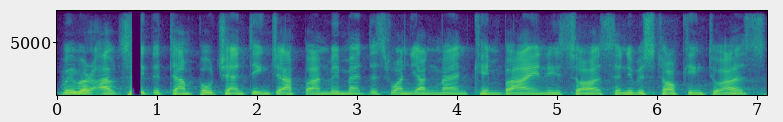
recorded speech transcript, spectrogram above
we were outside the temple chanting japa and we met this one young man, came by and he saw us and he was talking to us.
